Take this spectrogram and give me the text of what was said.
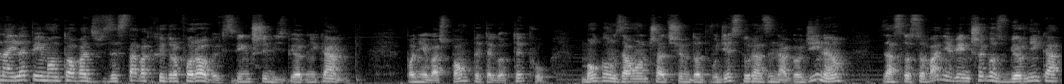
najlepiej montować w zestawach hydroforowych z większymi zbiornikami, ponieważ pompy tego typu mogą załączać się do 20 razy na godzinę, zastosowanie większego zbiornika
